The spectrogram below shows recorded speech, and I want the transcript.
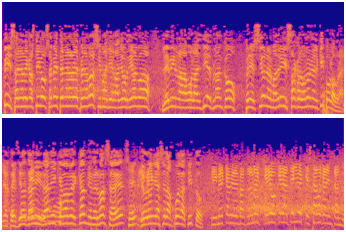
pisa área de castigo, se mete en el área de pena máxima, llega Jordi Alba, le virla la bola al 10 blanco, presiona el Madrid, saca el balón el equipo Y Laurana. atención, Dani, Dani, que va a haber cambio en el Barça, ¿eh? Yo creo que ya se la juega Tito. Primer cambio del Barcelona, creo que era Tello el que estaba calentando.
